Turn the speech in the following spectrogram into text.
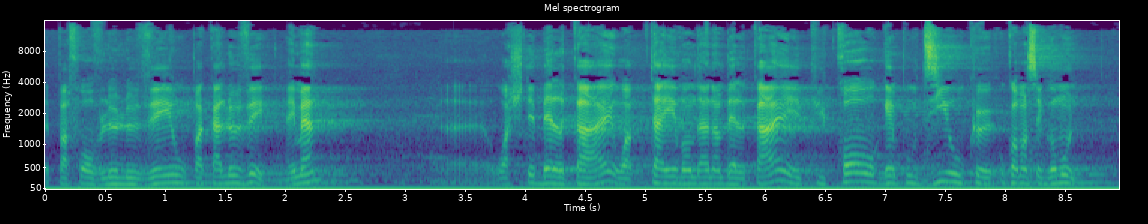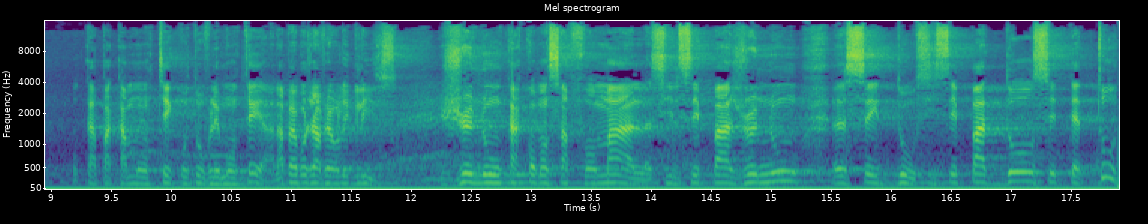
Euh, parfois, on veut lever ou pas qu'à lever. Amen? Ou acheter belle caille, ou tailler bandana belle caille, et puis corps, gain pour dire que, ou commencer à ou capable de monter quand on veut monter. Là, après, moi, faire l'église. Genou, qui commence à faire mal. S'il c'est pas genou, c'est dos. Si c'est pas dos, c'était tout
